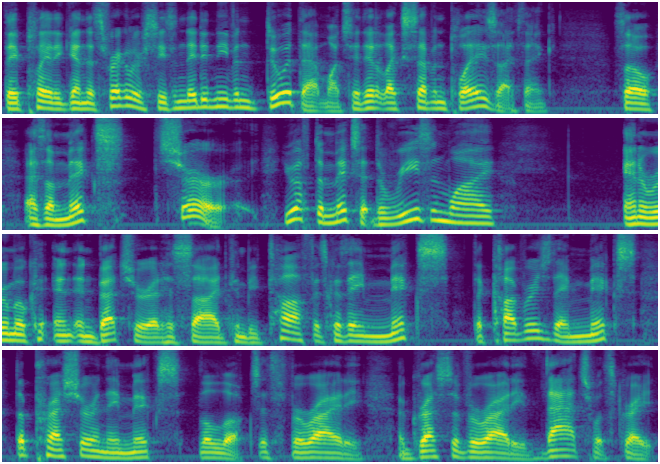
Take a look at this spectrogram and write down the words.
they played again this regular season, they didn't even do it that much. They did it like seven plays, I think. So as a mix, sure, you have to mix it. The reason why Anarumo and, and Bettcher at his side can be tough is because they mix the coverage, they mix the pressure, and they mix the looks. It's variety, aggressive variety. That's what's great.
